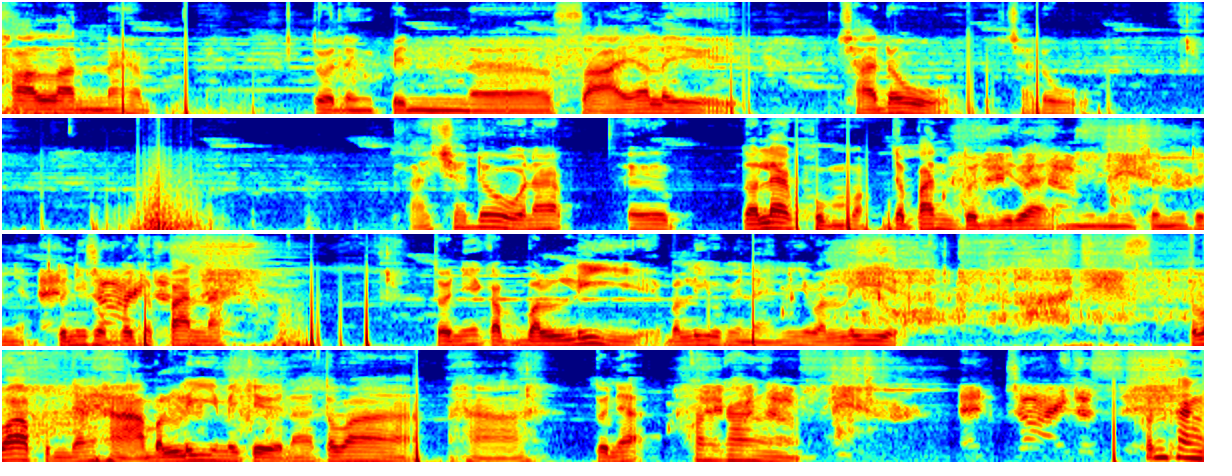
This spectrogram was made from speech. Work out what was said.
คารันนะครับ ตัวหนึ่งเป็นสายอะไรเอ่ยชาโดชาร์โดสายชาร์โดนะครับ เออ ตอนแรกผมจะปั้นตัวนี้ด้วยนี่นี่ตัวนี้ตัวนี้ตัวนี้ผมก็จะปั้นนะ ตัวนี้กับบอลลี่บอลลี่เป็นไหนนี่บอลลี่ แต่ว่าผมยังหาบอลลี่ไม่เจอนะ แต่ว่าหาตัวเนี้ยค่อนข้าง ค่อนข้าง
